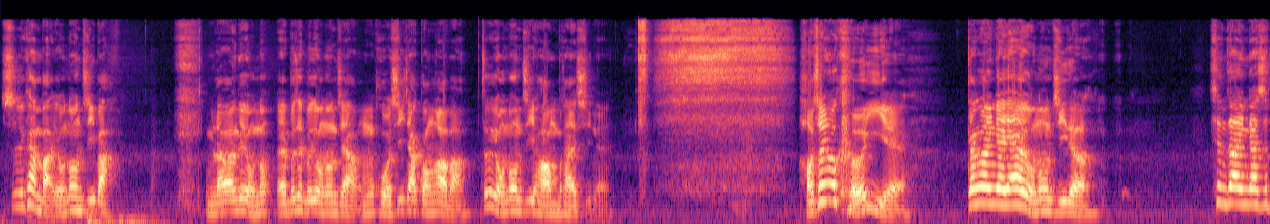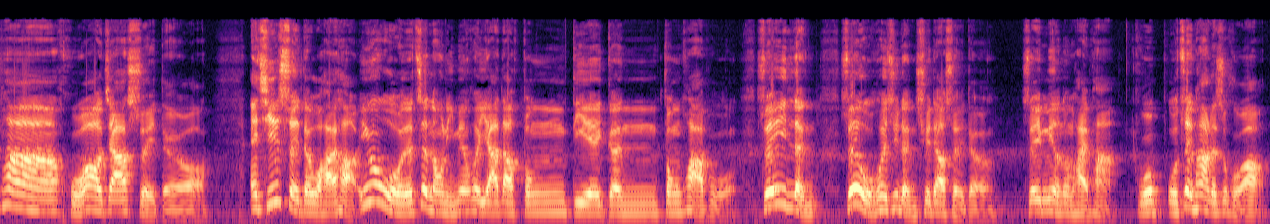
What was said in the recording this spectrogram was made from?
试试看吧，永动机吧。我们来玩个永动，哎，不是不是永动机啊，我们火系加光二吧。这个永动机好像不太行哎，好像又可以耶。刚刚应该压永动机的，现在应该是怕火奥加水德哦。哎，其实水德我还好，因为我的阵容里面会压到风爹跟风化博，所以冷，所以我会去冷却掉水德，所以没有那么害怕。我我最怕的是火奥，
